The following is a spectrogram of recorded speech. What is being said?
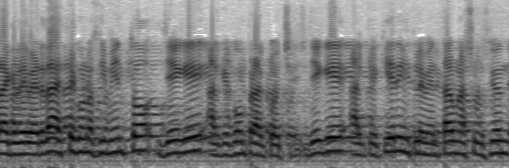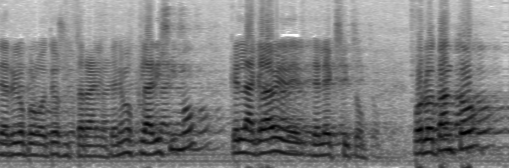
para que de verdad este conocimiento llegue al que compra el coche, llegue al que quiere implementar una solución de riego por goteo subterráneo. Tenemos clarísimo que es la clave del, éxito. Por lo tanto,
